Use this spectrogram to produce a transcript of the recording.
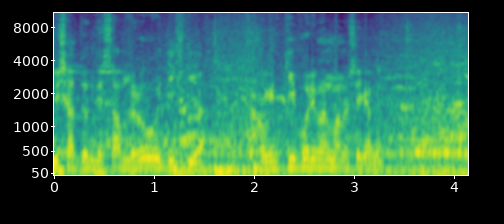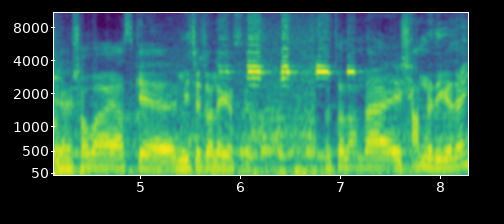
বিসর্জন দিচ্ছে আপনার ওই দিক দিয়া। এখানে কী পরিমাণ মানুষ এখানে? এখানে সবাই আজকে নিচে চলে গেছে। তো চলো আমরা এই সামনের দিকে যাই।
